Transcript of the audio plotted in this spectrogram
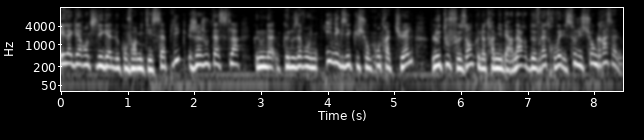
et la garantie légale de conformité s'applique. J'ajoute à cela que nous, avons une inexécution contractuelle, le tout faisant que notre ami Bernard devrait trouver des solutions grâce à nous.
